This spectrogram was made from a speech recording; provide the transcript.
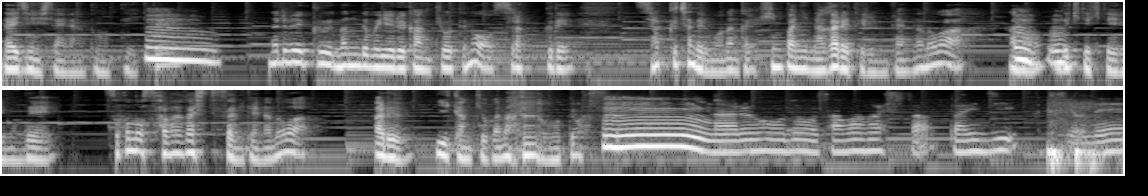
大事にしたいなと思っていて、うん、なるべく何でも言える環境っていうのを Slack で、 Slack チャンネルもなんか頻繁に流れてるみたいなのは、あの、うんうん、できてきているので、そこの騒がしさみたいなのは、あるいい環境かなと思ってます。うん、なるほど。騒がしさ、大事ですよね。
